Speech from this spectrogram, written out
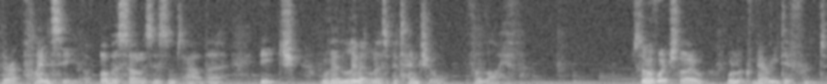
There are plenty of other solar systems out there, each with a limitless potential for life. Some of which, though, will look very different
